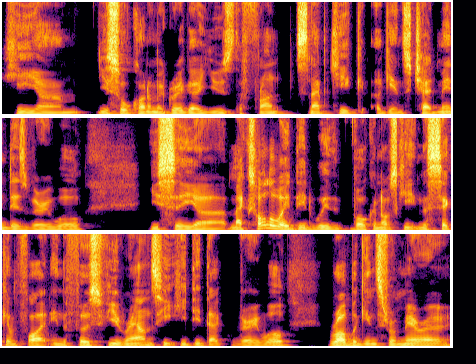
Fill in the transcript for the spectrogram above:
He, um, you saw Conor McGregor use the front snap kick against Chad Mendes very well. You see, uh, Max Holloway did with Volkanovski in the second fight in the first few rounds. He he did that very well. Rob against Romero.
